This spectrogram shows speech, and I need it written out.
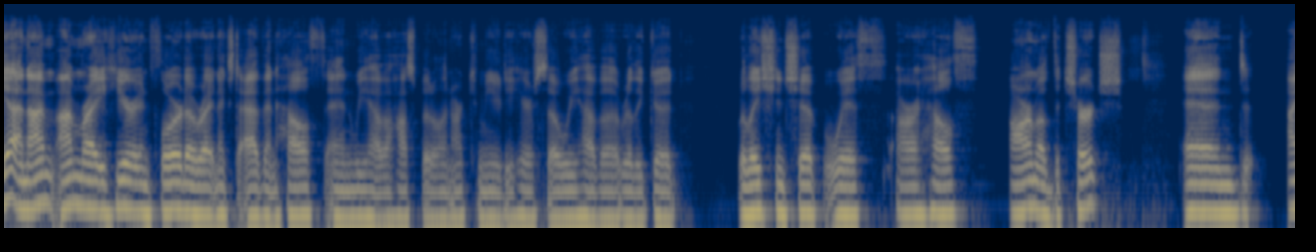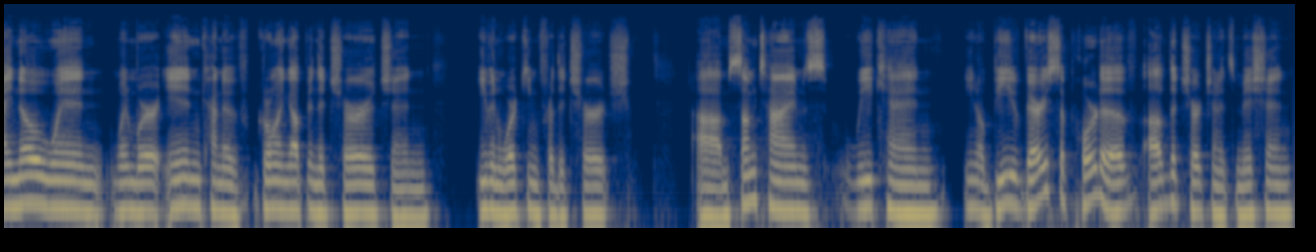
Yeah, and I'm I'm right here in Florida, right next to Advent Health, and we have a hospital in our community here, so we have a really good relationship with our health arm of the church. And I know when when we're in kind of growing up in the church and even working for the church, um, sometimes we can you know be very supportive of the church and its mission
